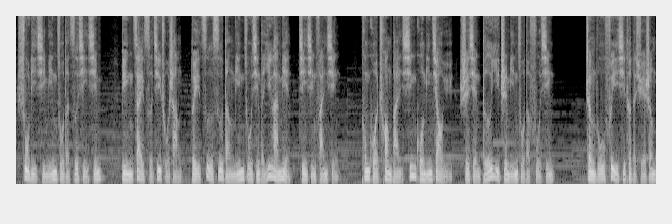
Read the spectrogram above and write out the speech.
树立起民族的自信心，并在此基础上对自私等民族性的阴暗面进行反省，通过创办新国民教育实现德意志民族的复兴。正如费希特的学生、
